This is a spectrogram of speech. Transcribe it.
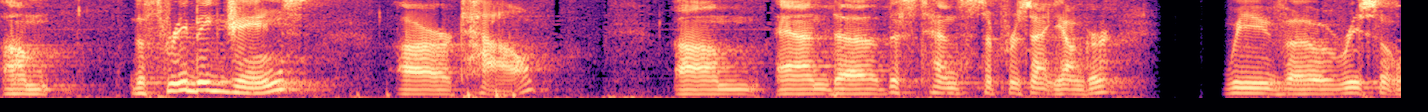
Um, the three big genes are tau, um, and uh, this tends to present younger. We've uh, recently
